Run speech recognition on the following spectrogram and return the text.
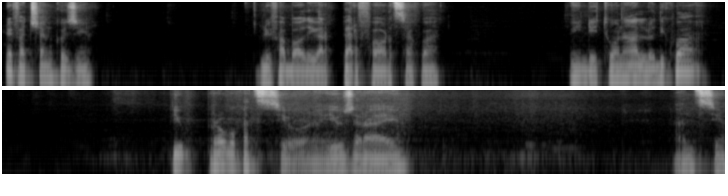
Noi facciamo così. Lui fa bodyguard per forza qua. Quindi tuonallo di qua. Più provocazione io userei. Anzi,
